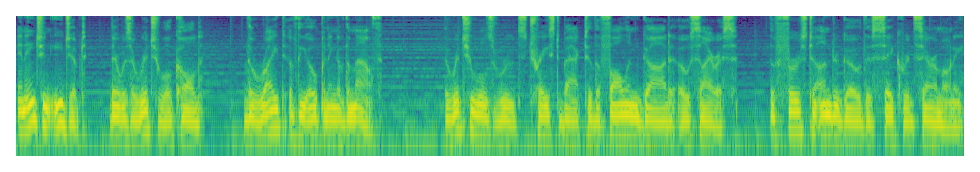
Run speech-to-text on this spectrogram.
In ancient Egypt, there was a ritual called the Rite of the Opening of the Mouth. The ritual's roots traced back to the fallen god Osiris, the first to undergo this sacred ceremony.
